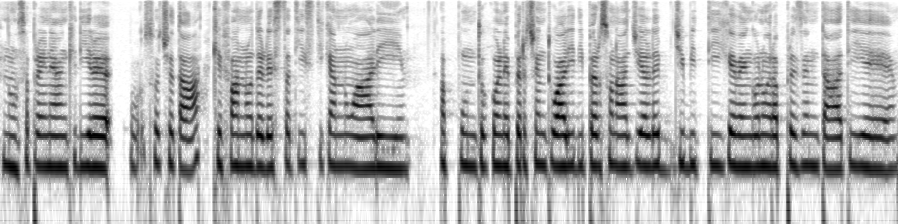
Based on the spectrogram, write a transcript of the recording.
non saprei neanche dire, oh, società che fanno delle statistiche annuali appunto con le percentuali di personaggi LGBT che vengono rappresentati e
